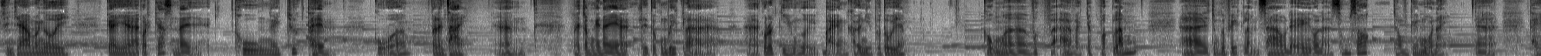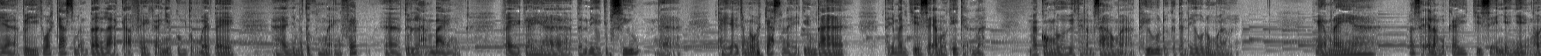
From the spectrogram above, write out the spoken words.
Xin chào mọi người. Cái à, podcast này thu ngay trước thềm của Valentine. À, Và trong ngày này á, thì tôi cũng biết là à, có rất nhiều người bạn khởi nghiệp của tôi á Cũng à, vất vả và chật vật lắm. À, Trong cái việc làm sao để gọi là sống sót trong cái mùa này. À, Thì à, tuy cái podcast mình tên là Cà phê khởi nghiệp cùng Tùng BT à, Nhưng mà tôi cũng mãn phép à, tôi làm bạn về cái à, tình yêu chút xíu. À, thì ở trong cái podcast này của chúng ta thì mình chia sẻ một khía cạnh mà. Mà con người thì làm sao mà thiếu được cái tình yêu đúng không mọi người? Ngày hôm nay à, nó sẽ là một cái chia sẻ nhẹ nhàng thôi.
